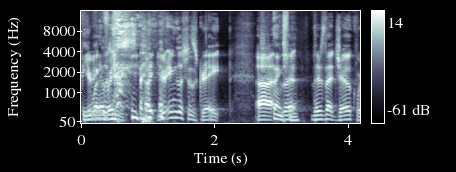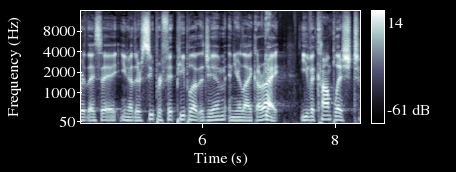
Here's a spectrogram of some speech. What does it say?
be your whatever. English is, your English is great. Uh, Thanks, the- man. There's that joke where they say, you know, there's super fit people at the gym, and you're like, all right, you've accomplished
